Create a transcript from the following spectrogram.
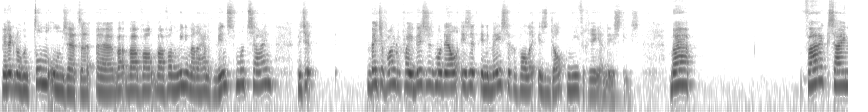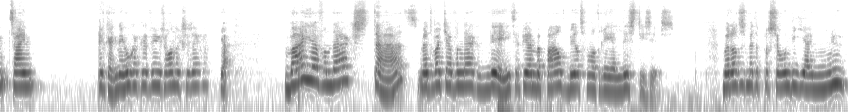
wil ik nog een ton omzetten, waar, waarvan, waarvan minimaal de helft winst moet zijn. Weet je, een beetje afhankelijk van je businessmodel is het in de meeste gevallen is dat niet realistisch. Maar vaak zijn, zijn even kijken, nee, hoe ga ik dit nu zo handig zeggen? Ja, waar jij vandaag staat, met wat jij vandaag weet, heb jij een bepaald beeld van wat realistisch is. Maar dat is met de persoon die jij nu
